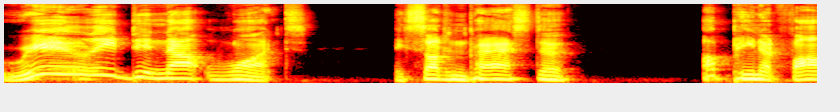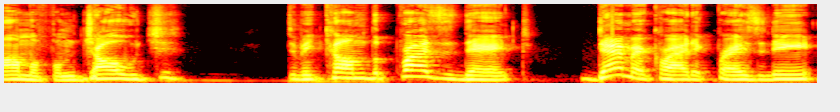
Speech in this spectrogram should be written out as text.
really did not want a southern pastor, a peanut farmer from Georgia, to become the president, Democratic president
